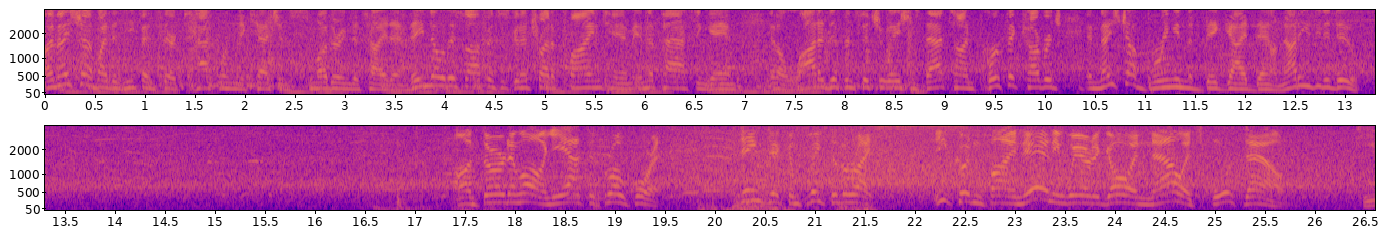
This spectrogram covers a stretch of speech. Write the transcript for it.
A nice job by the defense there tackling the catch and smothering the tight end. They know this offense is going to try to find him in the passing game in a lot of different situations. That time, perfect coverage and nice job bringing the big guy down. Not easy to do. On third and long, he has to throw for it. Zings it complete to the right. He couldn't find anywhere to go, and now it's fourth down. He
